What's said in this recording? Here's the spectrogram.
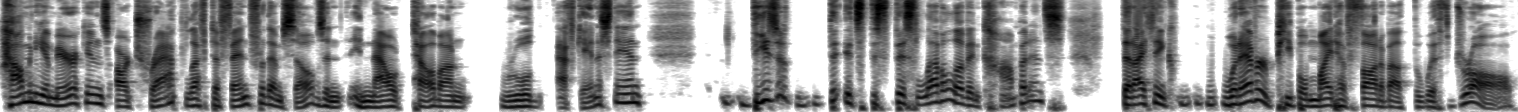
how many Americans are trapped, left to fend for themselves in, in now Taliban ruled Afghanistan. These are it's this this level of incompetence that I think whatever people might have thought about the withdrawal,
